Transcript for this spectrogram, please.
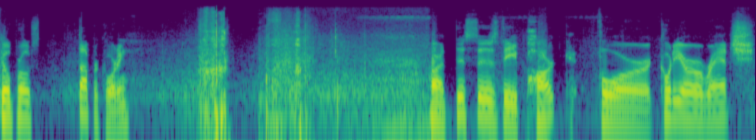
GoPro, stop recording. All right, this is the park for Cordillera Ranch,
